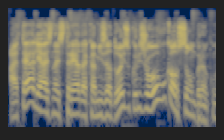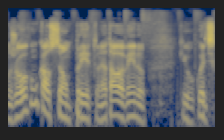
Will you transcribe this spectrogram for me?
Até, aliás, na estreia da camisa 2, o Corinthians jogou com calção branco, não jogou com calção preto, né? Eu tava vendo que o Corinthians.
